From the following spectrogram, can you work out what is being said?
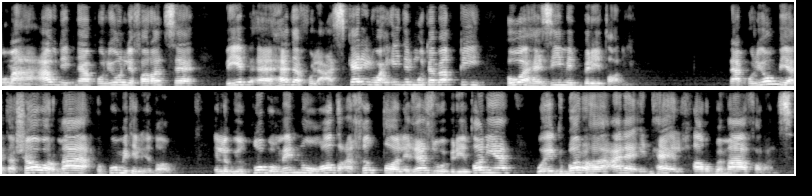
ومع عودة نابليون لفرنسا بيبقى هدفه العسكري الوحيد المتبقي هو هزيمة بريطانيا. نابليون بيتشاور مع حكومة الإدارة اللي بيطلبوا منه وضع خطة لغزو بريطانيا وإجبارها على إنهاء الحرب مع فرنسا.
